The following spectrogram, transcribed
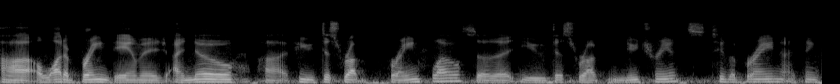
uh, a lot of brain damage. I know uh, if you disrupt brain flow so that you disrupt nutrients to the brain, I think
